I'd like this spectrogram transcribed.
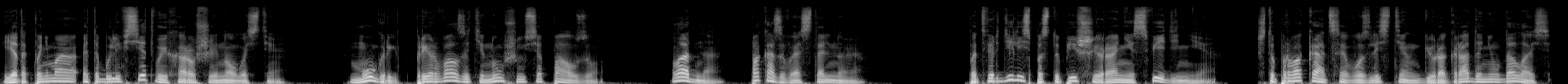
Я так понимаю, это были все твои хорошие новости? Мугрид прервал затянувшуюся паузу. Ладно, показывай остальное. Подтвердились поступившие ранее сведения, что провокация возле стен Гюрограда не удалась.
